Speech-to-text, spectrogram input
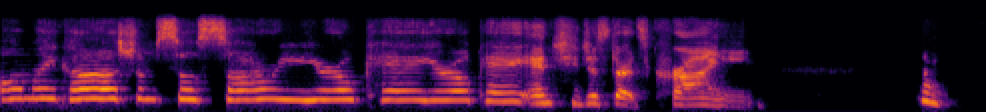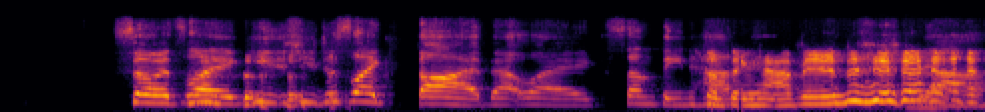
Oh my gosh, I'm so sorry. You're okay. You're okay. And she just starts crying. Oh, So it's like he, she just like thought that like something happened. Something happened. Yeah.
